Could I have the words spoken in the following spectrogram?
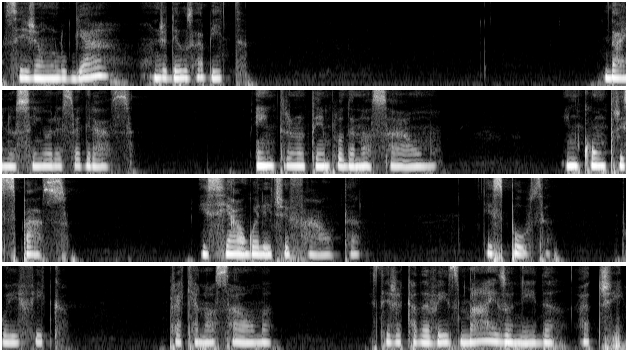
sejam um lugar onde Deus habita. Dai-nos, Senhor, essa graça. Entra no templo da nossa alma. Encontre espaço. E se algo ali te falta, expulsa, purifica, para que a nossa alma esteja cada vez mais unida a Ti.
